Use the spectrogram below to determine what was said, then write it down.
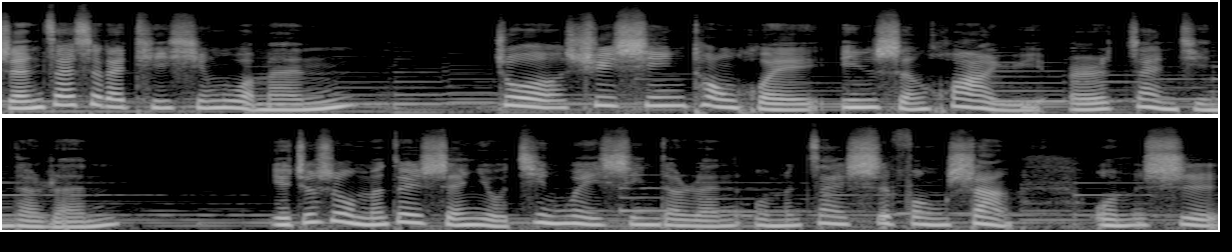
神再次来提醒我们，做虚心痛悔、因神话语而战兢的人。也就是我们对神有敬畏心的人，我们在侍奉上，我们是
